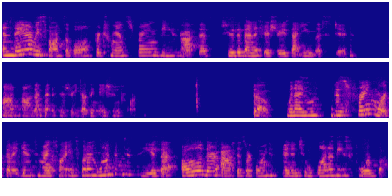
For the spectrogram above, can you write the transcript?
And they are responsible for transferring these assets to the beneficiaries that you listed um, on that beneficiary designation form. So when I'm this framework that I give to my clients, what I want them to see is that all of their assets are going to fit into one of these four buckets.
